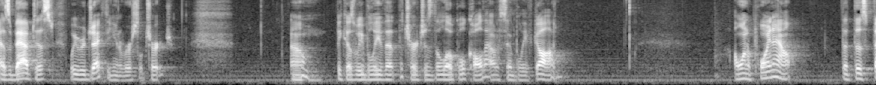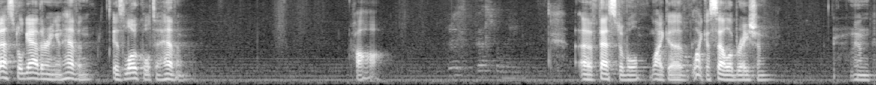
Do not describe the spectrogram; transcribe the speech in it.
As a Baptist, we reject the universal church um, because we believe that the church is the local, called out assembly of God. I want to point out that this festal gathering in heaven is local to heaven. Ha ha. A festival, like a like a celebration, and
